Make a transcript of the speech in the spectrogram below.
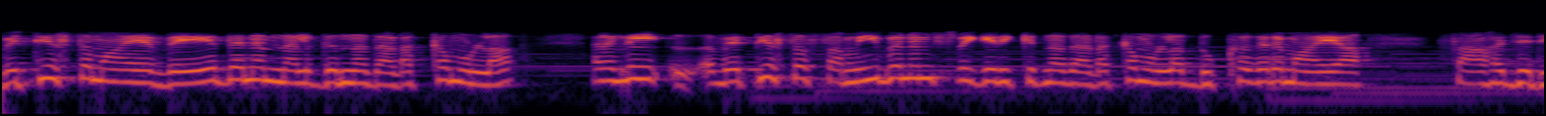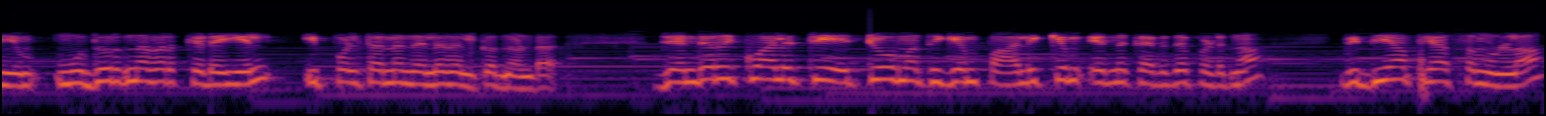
വ്യത്യസ്തമായ വേതനം നൽകുന്നതടക്കമുള്ള അല്ലെങ്കിൽ വ്യത്യസ്ത സമീപനം സ്വീകരിക്കുന്നത് അടക്കമുള്ള ദുഃഖകരമായ സാഹചര്യം മുതിർന്നവർക്കിടയിൽ ഇപ്പോൾ തന്നെ നിലനിൽക്കുന്നുണ്ട്. ജെൻഡർ ഇക്വാലിറ്റി ഏറ്റവും അധികം പാലിക്കും എന്ന് കരുതപ്പെടുന്ന വിദ്യാഭ്യാസമുള്ള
